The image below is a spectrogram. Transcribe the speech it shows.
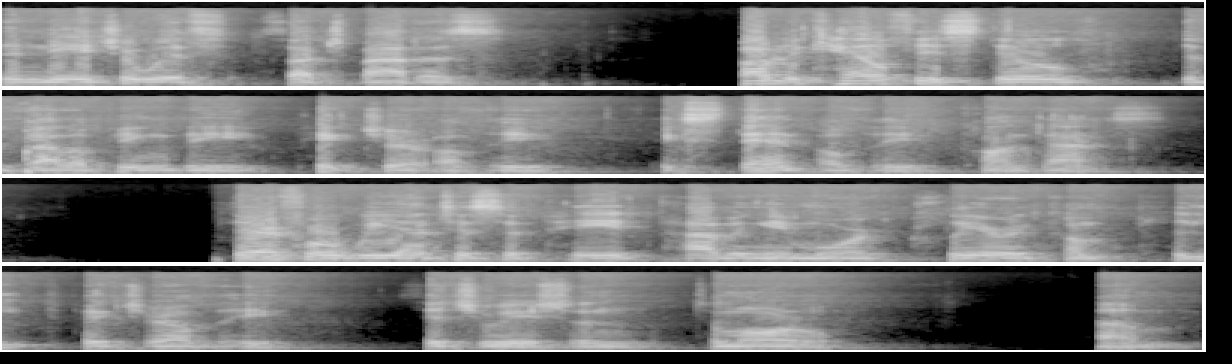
the nature with such matters, public health is still developing the picture of the extent of the contacts. Therefore, we anticipate having a more clear and complete picture of the situation tomorrow. Um,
